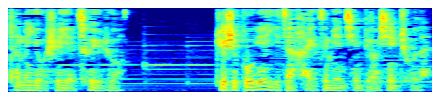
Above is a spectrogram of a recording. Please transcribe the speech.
他们有时也脆弱，只是不愿意在孩子面前表现出来。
